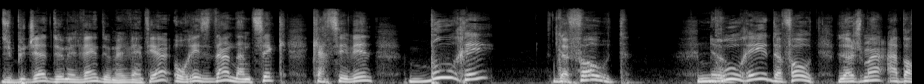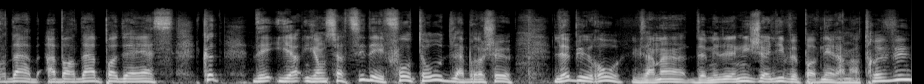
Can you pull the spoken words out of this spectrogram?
du budget 2020-2021 aux résidents d'Antique, Quartier-Ville, bourré de fautes No. bourré de fautes. Logement abordable, abordable, pas de S. Écoute, ils ont sorti des photos de la brochure. Le bureau, évidemment, de Mélanie Joly veut pas venir en entrevue.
